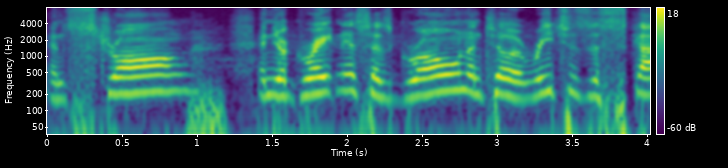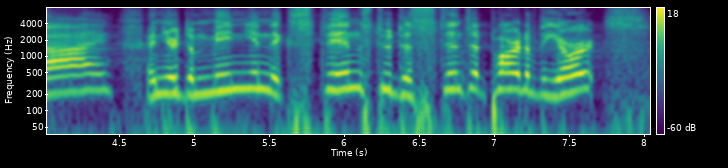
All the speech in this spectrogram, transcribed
and strong, and your greatness has grown until it reaches the sky, and your dominion extends to distant part of the earth.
